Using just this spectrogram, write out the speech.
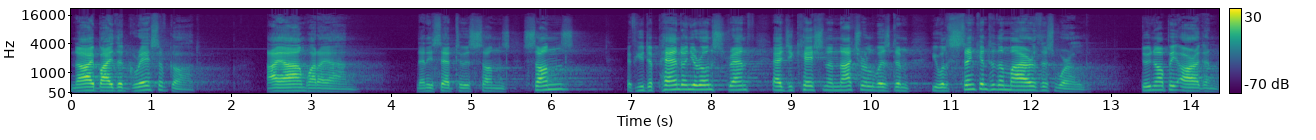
Now, by the grace of God, I am what I am. Then he said to his sons, Sons, if you depend on your own strength, education, and natural wisdom, you will sink into the mire of this world. Do not be arrogant.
